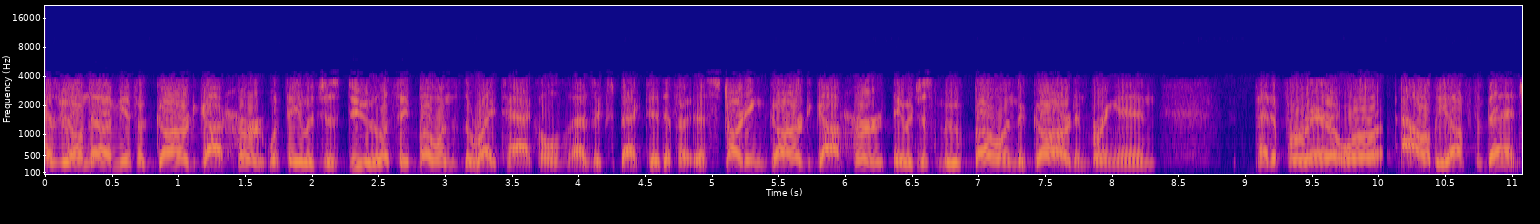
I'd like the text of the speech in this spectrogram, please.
as we all know, I mean, if a guard got hurt, what they would just do, let's say Bowen's the right tackle as expected. If a, a starting guard got hurt, they would just move Bowen to guard and bring in Petit-Frere or Alabi off the bench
